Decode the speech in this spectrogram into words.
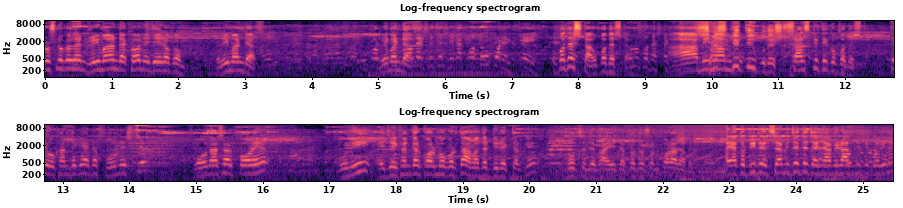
প্রশ্ন করলেন রিমান্ড এখন এই যে এরকম রিমান্ডে আছে রিমান্ডে আছে। সেটা কত উপরের কে উপদেষ্টা উপদেষ্টা। আমি নাম সাংস্কৃতিক উপদেষ্টা। ওখান থেকে একটা ফোন এসছে ফোন আসার পরে উনি এই যে এখানকার কর্মকর্তা আমাদের ডিরেক্টরকে বলছে যে, ভাই, এটা প্রদর্শন করা যাবে না। এত ডিটেলসে আমি যেতে চাই না, আমি রাজনীতি করি না।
